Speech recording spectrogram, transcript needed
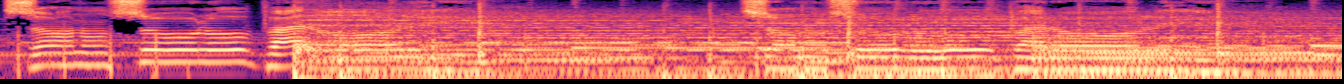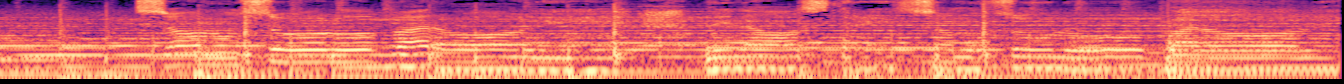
sono solo parole, sono solo parole, sono solo parole, le nostre sono solo parole.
